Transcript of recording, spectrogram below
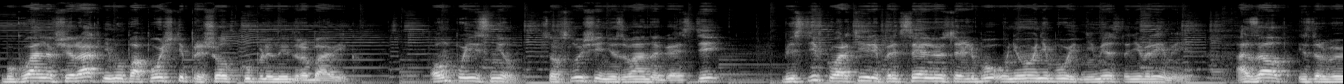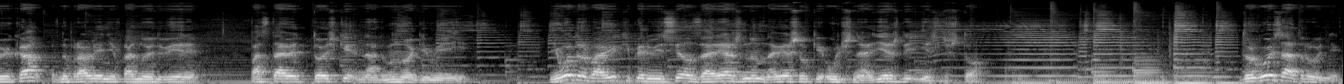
буквально вчера к нему по почте пришел купленный дробовик. Он пояснил, что в случае незваных гостей вести в квартире прицельную стрельбу у него не будет ни места, ни времени. а залп из дробовика в направлении входной двери поставит точки над многими «и». Его дробовик теперь висел заряженным на вешалке уличной одежды, если что. Другой сотрудник,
